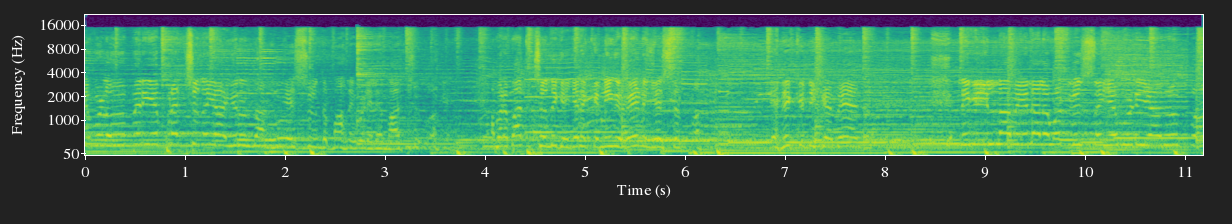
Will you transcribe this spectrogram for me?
எவ்வளவு பெரிய பிரச்சனையா இருந்தாலும் இயேசு இந்த மாலை வேளையில மாற்றுவாங்க அவரை பார்த்து சொல்லுங்க எனக்கு நீங்க வேணும் இயேசுப்பா. எனக்கு நீங்க வேணும். நீங்க இல்லாம என்னால ஒன்று செய்ய முடியாதுப்பா.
